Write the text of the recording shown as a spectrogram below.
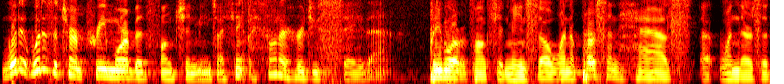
What, what does the term premorbid function means? I think, I thought I heard you say that. Premorbid function means, so when a person has, uh, when there's a,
